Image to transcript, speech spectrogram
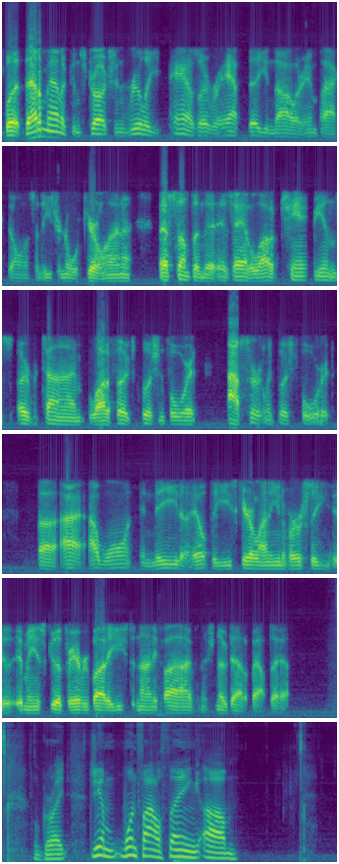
But that amount of construction really has over a half billion dollar impact on us in eastern North Carolina. That's something that has had a lot of champions over time. A lot of folks pushing for it. I certainly pushed for it. Uh, I, I want and need a healthy East Carolina University. I mean, it's good for everybody east of 95, and there's no doubt about that. Well, great, Jim. One final thing. Um,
